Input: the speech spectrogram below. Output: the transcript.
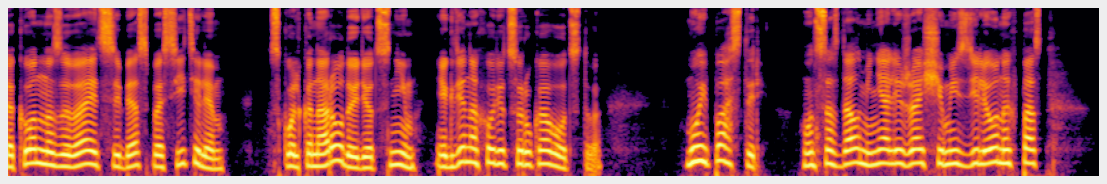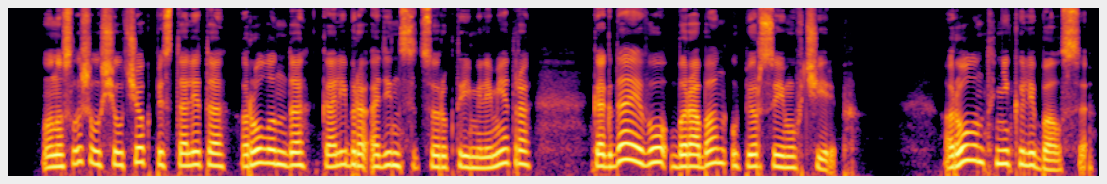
Так он называет себя спасителем? Сколько народу идет с ним, и где находится руководство? «Мой пастырь! Он создал меня лежащим из зеленых паст...» Он услышал щелчок пистолета Роланда калибра 11,43 мм, когда его барабан уперся ему в череп. Роланд не колебался.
